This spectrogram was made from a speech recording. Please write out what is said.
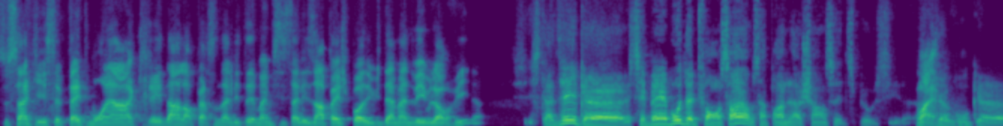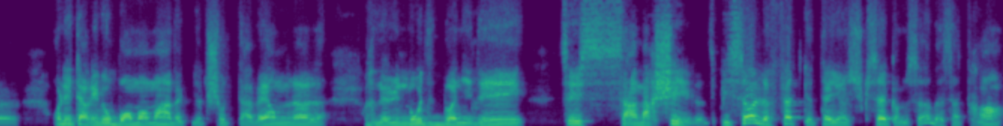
tu sens que c'est peut-être moins ancré dans leur personnalité, même si ça les empêche pas, évidemment, de vivre leur vie, là? C'est-à-dire que c'est bien beau d'être fonceur, mais ça prend de la chance un petit peu aussi. J'avoue qu'on est arrivé au bon moment avec notre show de taverne. Là. On a eu une maudite bonne idée. Tu sais, ça a marché. Puis ça, le fait que tu aies un succès comme ça, ben, ça te rend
